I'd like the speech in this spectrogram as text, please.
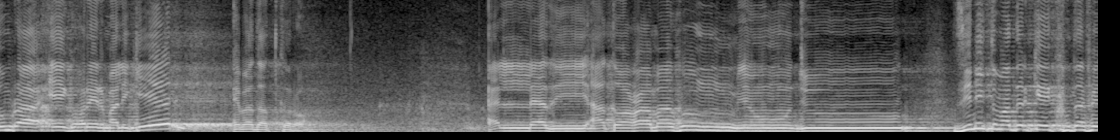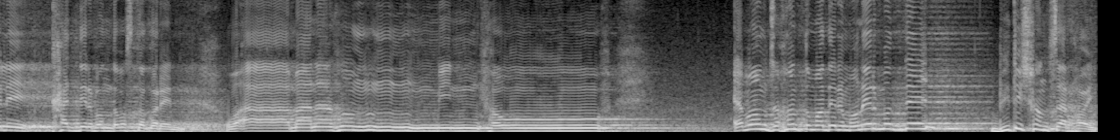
তোমরা এই ঘরের মালিকের ইবাদত করো। যিনি তোমাদেরকে ক্ষুধা ফেলে খাদ্যের বন্দোবস্ত করেন। ও আমানাহুম মিন খাউফ। এবং যখন তোমাদের মনের মধ্যে ভীতি সঞ্চার হয়,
